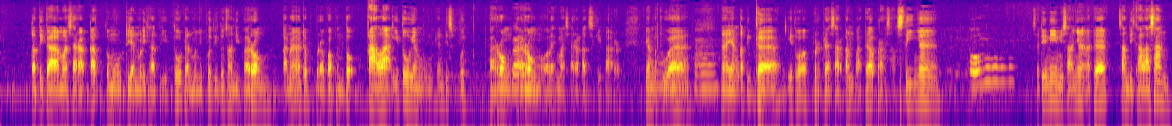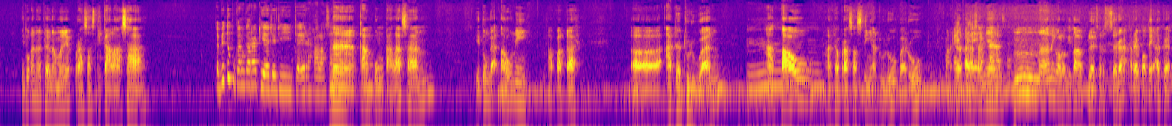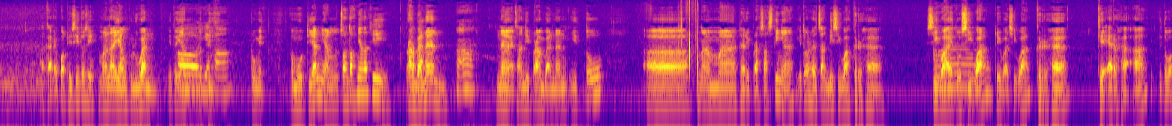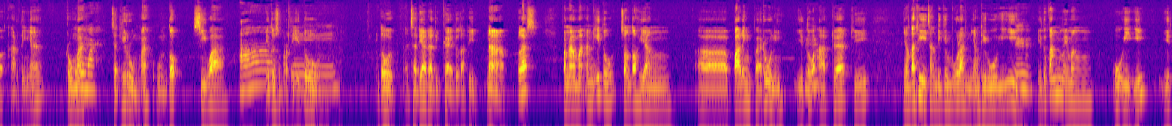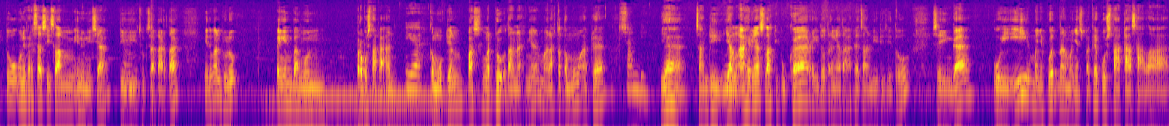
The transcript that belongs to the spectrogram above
ketika masyarakat kemudian melihat itu dan menyebut itu candi barong karena ada beberapa bentuk kala itu yang kemudian disebut barong. barong oleh masyarakat sekitar. Itu yang kedua. Heeh. nah yang ketiga itu berdasarkan pada prasastinya. Oh. Jadi ini misalnya ada candi kalasan. Itu kan ada namanya prasasti kalasa. Tapi itu bukan karena dia ada di daerah Kalasan? Nah, kampung Kalasan itu nggak tahu nih apakah eh, ada duluan Hmm. atau ada prasastinya dulu baru Makanya ada daerah Kalasan. Hmm, makanya kalau kita belajar sejarah repotnya agak agak repot di situ sih. Mana yang duluan itu yang oh lebih iya rumit. Kemudian yang contohnya tadi Prambanan. Heeh. Nah, Candi Prambanan itu eh, nama dari prasastinya itu adalah Candi Siwa Gerha. Siwa itu Siwa, Dewa Siwa, Gerha, G R H A itu artinya rumah. Rumah. Jadi rumah untuk Siwa. ah Itu seperti oke. itu. Itu jadi ada tiga itu tadi. Nah, plus penamaan itu contoh yang eh, paling baru nih itu ada di yang tadi Candi Kimpulan yang di UII. Hmm. Itu kan memang UII itu Universitas Islam Indonesia di Yogyakarta. Itu kan dulu pengen bangun perpustakaan. iya Kemudian pas ngeduk tanahnya malah ketemu ada Sandi Ya, candi yang akhirnya setelah dibugar itu ternyata ada candi di situ sehingga UII menyebut namanya sebagai pustaka sala.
